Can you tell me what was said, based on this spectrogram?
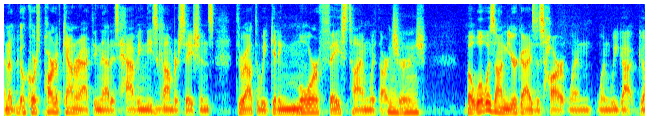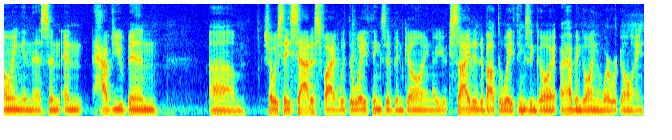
And of, course, part of counteracting that is having these mm-hmm. conversations throughout the week, getting more face time with our mm-hmm. church. But what was on your guys' heart when when we got going in this, and and have you been, um, shall we say, satisfied with the way things have been going? Are you excited about the way things been going, or have been going, and where we're going?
